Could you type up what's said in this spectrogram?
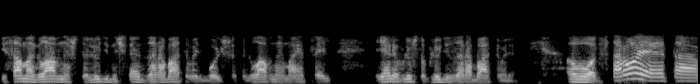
И самое главное, что люди начинают зарабатывать больше. Это главная моя цель. Я люблю, чтобы люди зарабатывали. Вот. Второе – это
